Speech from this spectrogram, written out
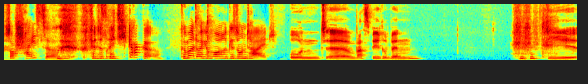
Ist doch scheiße. Ich finde das richtig kacke. Kümmert euch um eure Gesundheit. Und äh, was wäre, wenn die,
